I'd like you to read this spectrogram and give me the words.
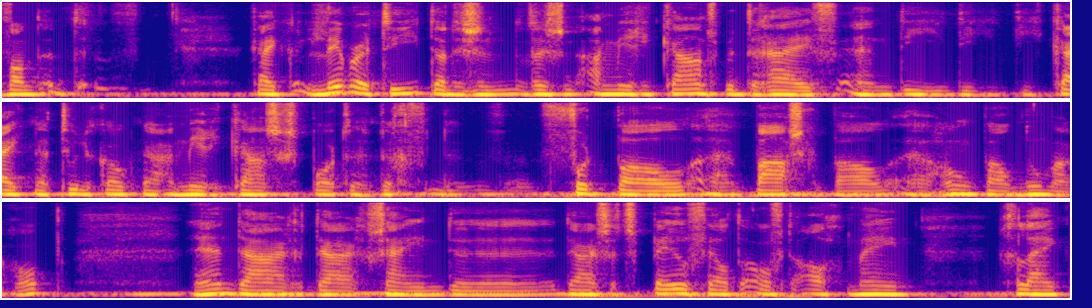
want Kijk, Liberty, dat is een, dat is een Amerikaans bedrijf en die, die, die kijkt natuurlijk ook naar Amerikaanse sporten. De, de voetbal, eh, basketbal, eh, honkbal, noem maar op. En daar, daar, zijn de, daar is het speelveld over het algemeen gelijk,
